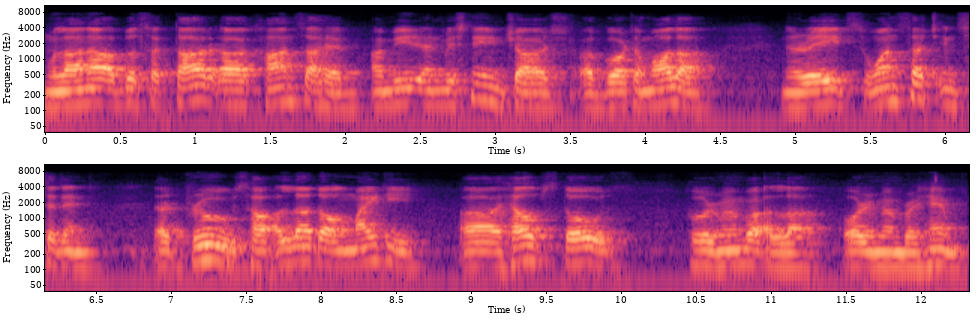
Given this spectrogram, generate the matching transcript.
Mulana Abdul Sattar uh, Khan Sahib, Amir and Missionary in charge of Guatemala, narrates one such incident that proves how Allah the Almighty uh, helps those who remember Allah or remember Him.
